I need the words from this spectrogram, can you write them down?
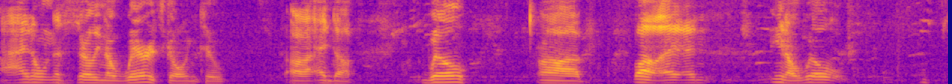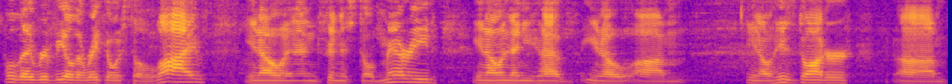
I don't necessarily know where it's going to uh, end up. Will, uh, well, and you know, will will they reveal that Reiko is still alive? You know, and, and Finn is still married. You know, and then you have you know, um, you know, his daughter, um,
